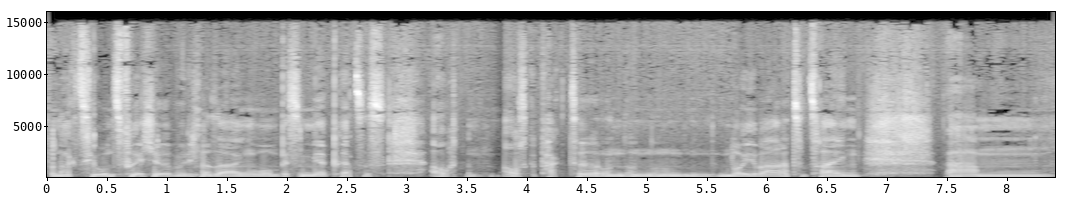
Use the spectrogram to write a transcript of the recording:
so eine Aktionsfläche, würde ich mal sagen, wo ein bisschen mehr Platz ist, auch ausgepackte und, und, und neue Ware zu zeigen. Ähm,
